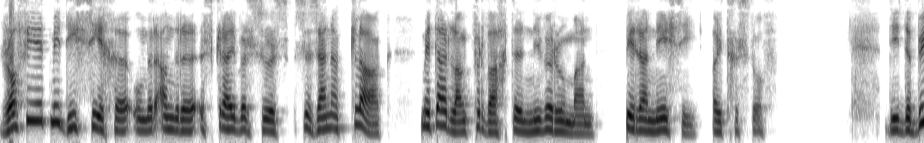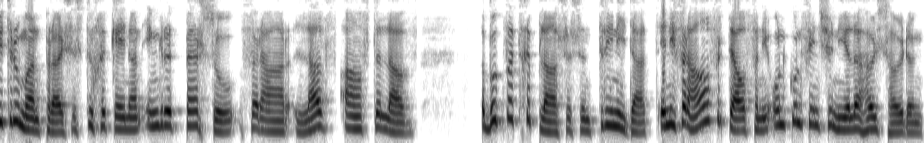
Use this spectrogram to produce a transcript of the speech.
Roffie het met die sege onder andere 'n skrywer soos Susanna Clark met haar lankverwagte nuwe roman Piranesi uitgestof. Die debuutromanprys is toegekend aan Ingrid Persol vir haar Love After Love, 'n boek wat geplaas is in Trinidad en die verhaal vertel van die onkonvensionele huishouding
